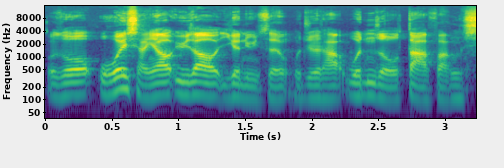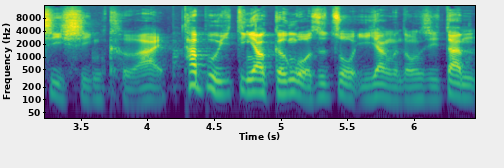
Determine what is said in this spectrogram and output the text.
我说我会想要遇到一个女生，我觉得她温柔大方、细心可爱。她不一定要跟我是做一样的东西，但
